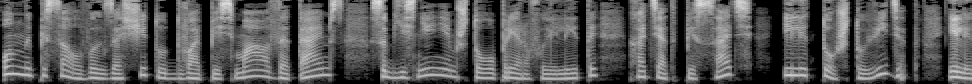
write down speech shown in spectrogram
он написал в их защиту два письма The Times с объяснением, что прерафаэлиты хотят писать или то, что видят, или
